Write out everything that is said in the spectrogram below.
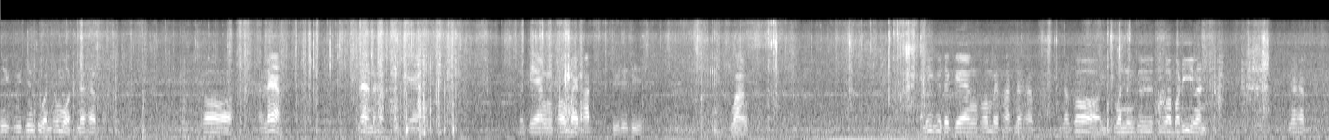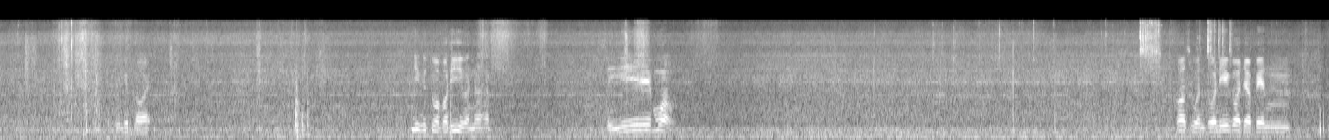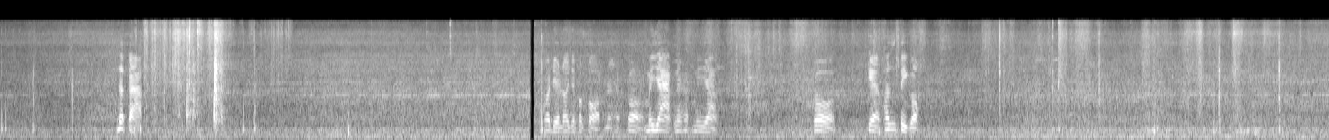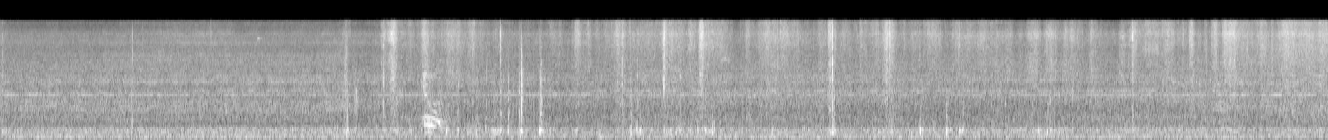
นี่คือ ชิ้นส่วนทั้งหมดนะครับ ก็อันแรกอันแรกนะครับตะแกรงตะแกรงพร้อมใบพัดถือดีๆวาง อันนี้คือตะแกรงพร้อมใบพัดนะครับ แล้วก็อีกส่วนหนึ่งคือตัวบอดี้มันนะครับเรียบร้อย นี่คือตัวบอดี้มันนะครับ สีม่วง ก็ส่วนตัวนี้ก็จะเป็นหน้ากากก็เดี๋ยวเราจะประกอบนะครับ ก็ไม่ยากนะครับ ไม่ยาก ก็แกะพลาสติกออก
